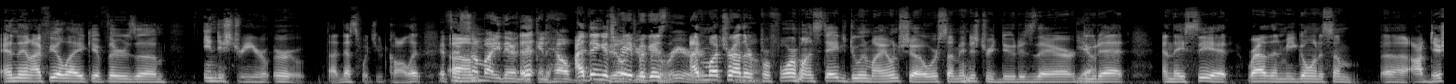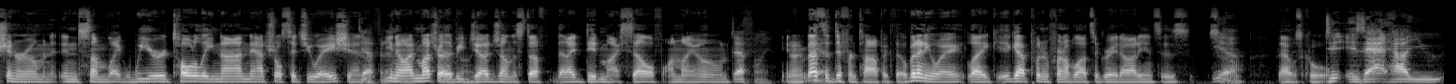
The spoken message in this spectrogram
And then I feel like if there's a industry or, or that's what you'd call it. If there's um, somebody there that can help I think it's great because career, I'd much you rather know. perform on stage doing my own show where some industry dude is there, Yeah. dudette, and they see it rather than me going to some uh, audition room and in some like weird, totally non-natural situation. Definitely. You know, I'd much rather be judged on the stuff that I did myself on my own. definitely. You know, that's Yeah. a different topic though. But anyway, like it got put in front of lots of great audiences. So Yeah. that was cool. Di- is that how you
